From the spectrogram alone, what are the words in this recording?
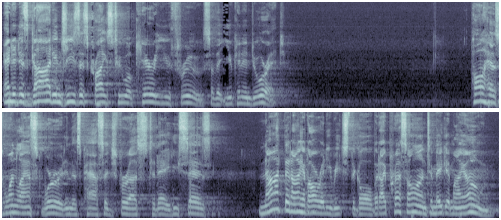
And it is God in Jesus Christ who will carry you through so that you can endure it. Paul has one last word in this passage for us today. He says, Not that I have already reached the goal, but I press on to make it my own,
